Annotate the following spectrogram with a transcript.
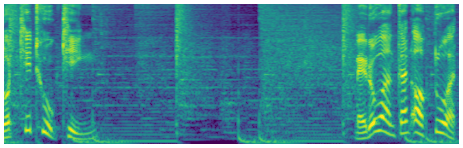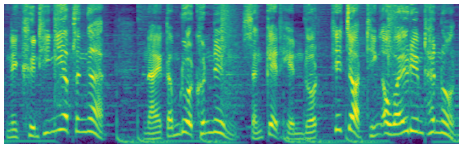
รถที่ถูกทิ้ง ในระหว่างการออกตรวจในคืนที่เงียบสงัดนายตำรวจคนหนึ่งสังเกตเห็นรถที่จอดทิ้งเอาไว้ริมถนน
